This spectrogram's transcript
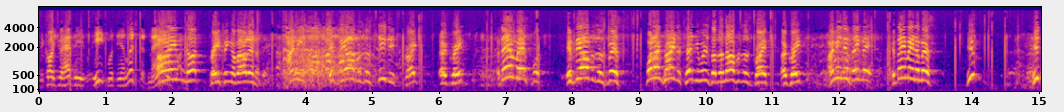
because you had to eat with the enlisted men. I'm not griping about anything. I mean, if the officers needed grape, uh, grapes, their mess would. If the officers mess, what I'm trying to tell you is that an officer's gripe, a grape. I mean, if they made, if they made a mess, it, it.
